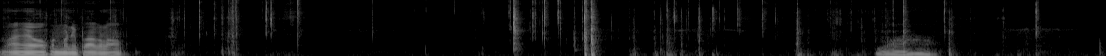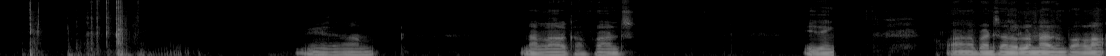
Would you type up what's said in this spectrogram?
வாங்க ஓப்பன் பண்ணி பார்க்கலாம். இதுதான் நல்லா இருக்கா ஃப்ரெண்ட்ஸ் இது வாங்க ஃப்ரெண்ட்ஸ் அது உள்ள என்ன இருக்குன்னு பார்க்கலாம்.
